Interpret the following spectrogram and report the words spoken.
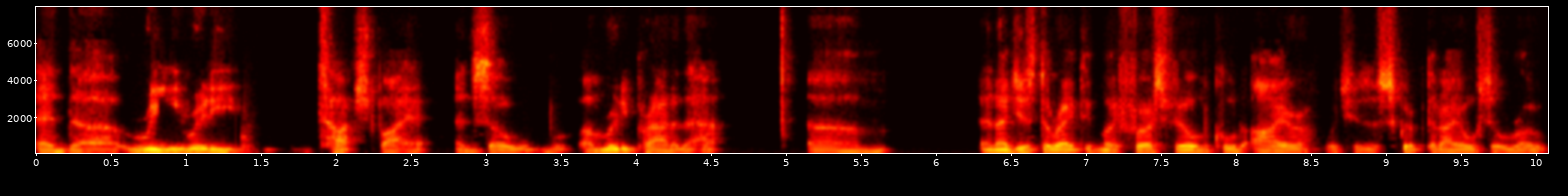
and uh, really really touched by it, and so I'm really proud of that. Um, and I just directed my first film called Ire, which is a script that I also wrote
